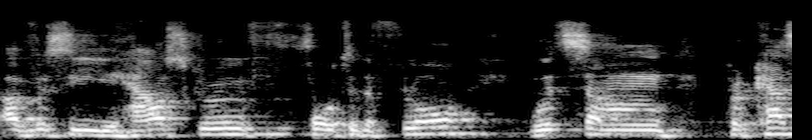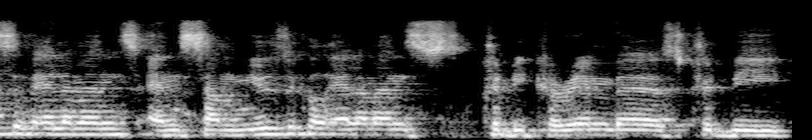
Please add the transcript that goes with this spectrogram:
obviously house groove four to the floor with some percussive elements and some musical elements. Could be marimbas could be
